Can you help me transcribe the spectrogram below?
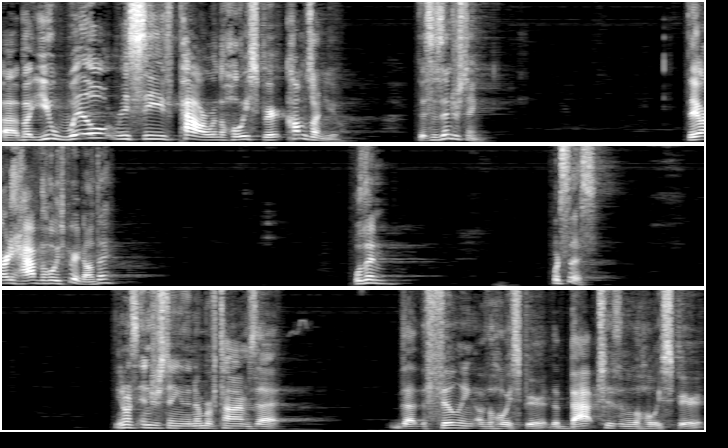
uh, but you will receive power when the Holy Spirit comes on you. This is interesting. They already have the Holy Spirit, don't they? Well, then, what's this? You know what's interesting? The number of times that that the filling of the Holy Spirit, the baptism of the Holy Spirit,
